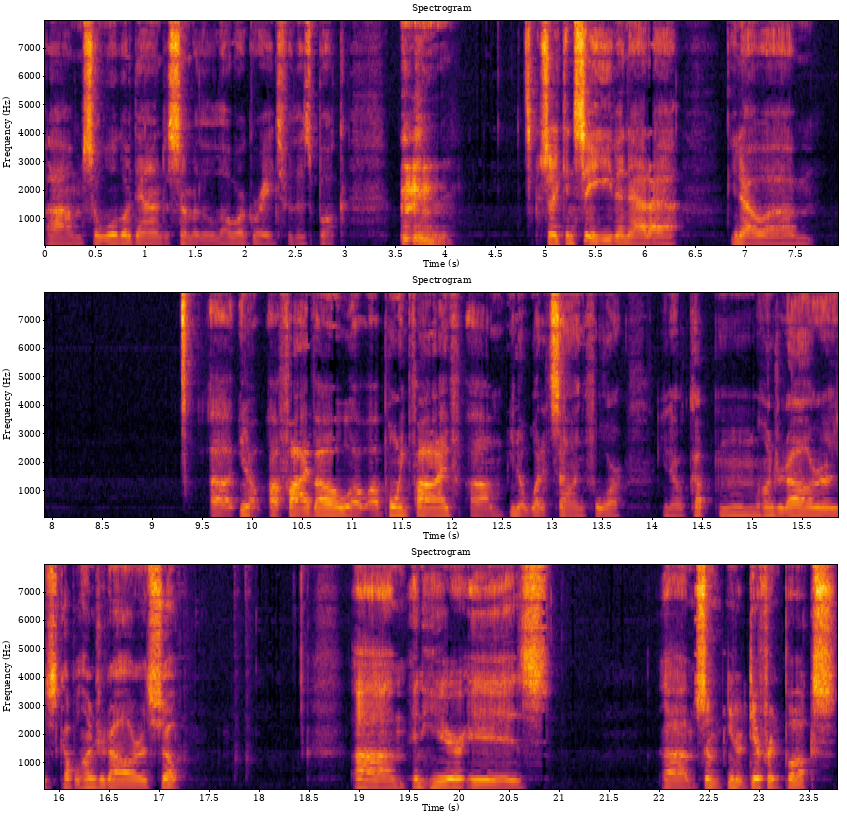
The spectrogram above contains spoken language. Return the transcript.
um, so we'll go down to some of the lower grades for this book so you can see even at a you know um, uh, you know, a 5.0, a, a 0.5, um, you know, what it's selling for, you know, a couple mm, hundred dollars, a couple hundred dollars. So, um, and here is um, some, you know, different books.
